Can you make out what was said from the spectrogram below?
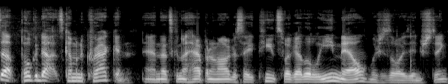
Next up, Polkadot's coming to Kraken, and that's going to happen on August 18th. So I got a little email, which is always interesting,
